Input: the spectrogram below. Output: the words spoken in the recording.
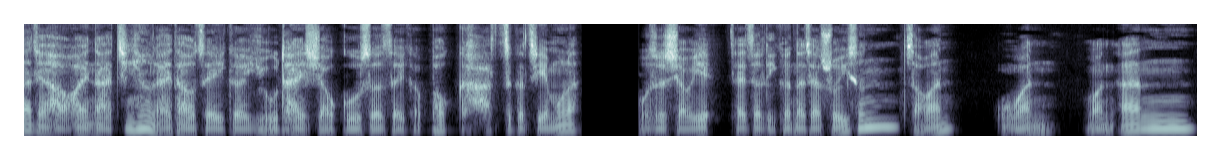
大家好，欢迎大家今天来到这个犹太小故事这个 Podcast 这个节目了。我是小叶，在这里跟大家说一声早安、午安、晚安。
